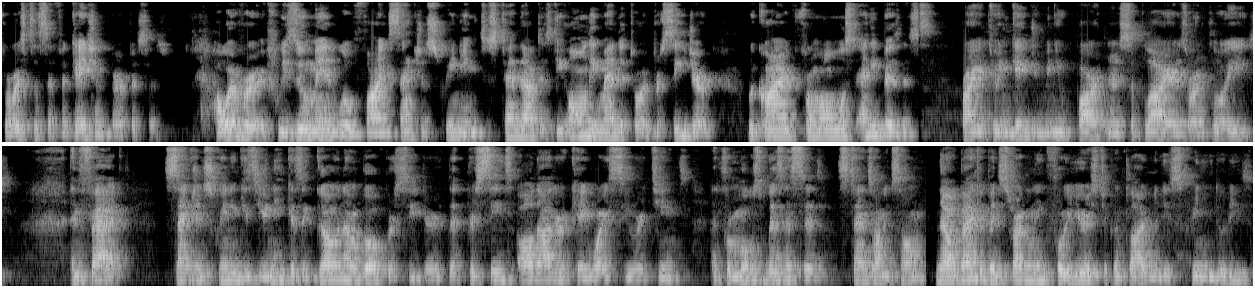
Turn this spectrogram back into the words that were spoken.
for risk classification purposes. However, if we zoom in, we'll find sanction screening to stand out as the only mandatory procedure required from almost any business prior to engaging with new partners, suppliers, or employees. In fact, sanction screening is unique as a go-no-go -go procedure that precedes all the other KYC routines and for most businesses stands on its own. Now, banks have been struggling for years to comply with these screening duties.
